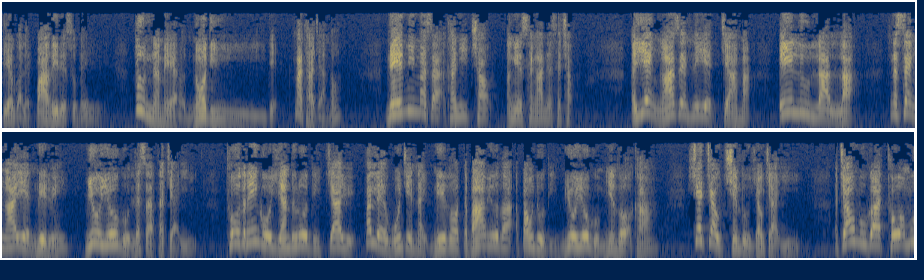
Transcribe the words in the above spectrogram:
တယောက်ကလည်းပါသေးတယ်ဆိုပဲသူ့နာမည်ကတော့နောဒီတဲ့မှတ်ထားကြနော်နေမိမတ်စာအခန်းကြီး6အငယ်15နဲ့16 အရက်52ရက်ကြာမှအေလူလလ25ရက်နေ့တွင်မြို့ရိုးကိုလက်ဆက်တတ်ကြ၏ထိုသတင်းကိုရန်သူတို့သည်ကြား၍ပတ်လည်ဝန်းကျင်၌နေသောတပားမျိုးသားအပေါင်းတို့သည်မြို့ရိုးကိုမြင်သောအခါရှက်ကြောက်ခြင်းသို့ရောက်ကြ၏အကြောင်းမူကားထိုအမှု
